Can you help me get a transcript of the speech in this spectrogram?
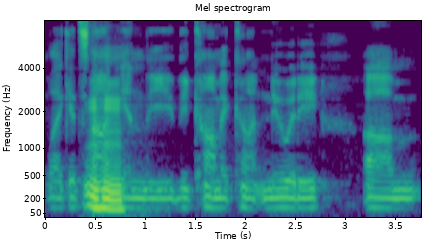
Like it's not Mm-hmm. in the the comic continuity. Um,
